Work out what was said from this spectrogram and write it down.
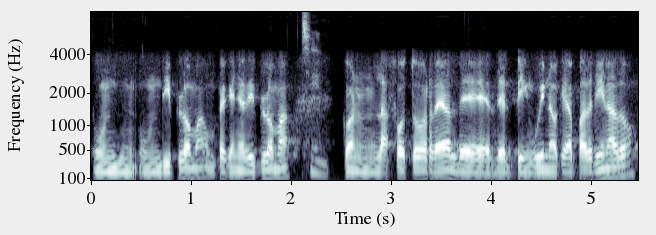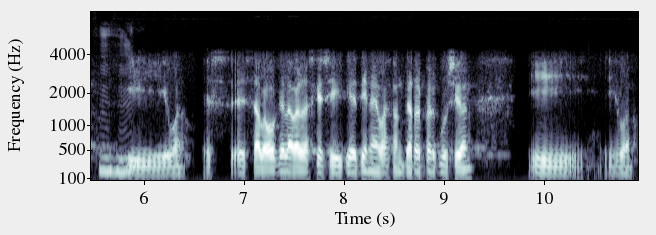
un, diploma, un pequeño diploma, con la foto real del pingüino que ha padrinado y bueno, es, es algo que la verdad es que sí que tiene bastante repercusión y, bueno,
